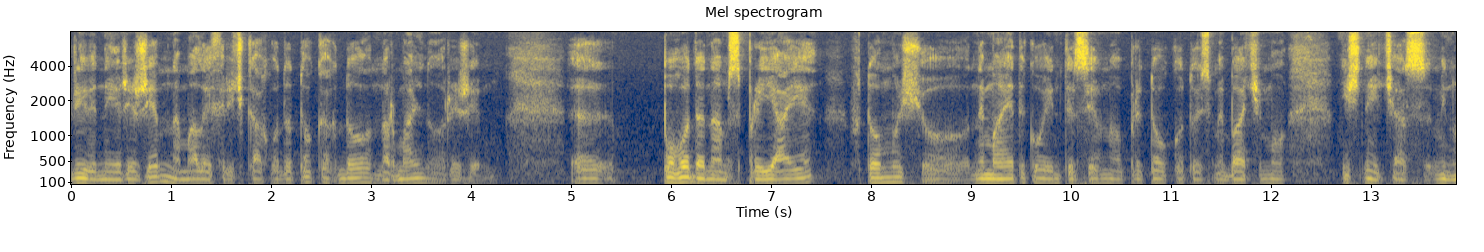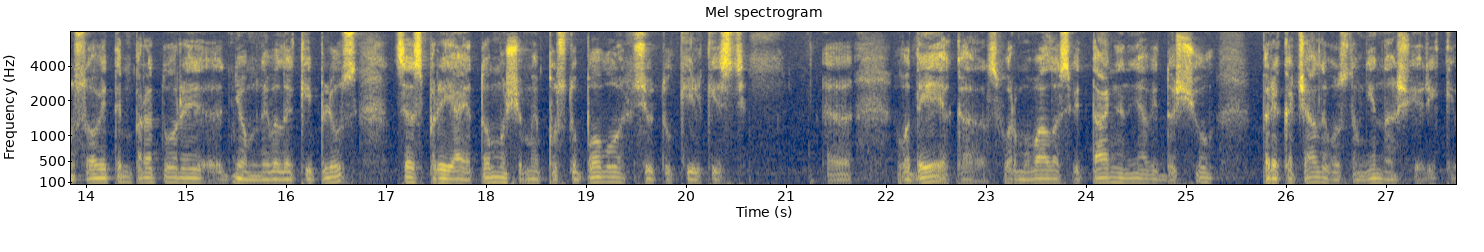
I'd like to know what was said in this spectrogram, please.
рівний режим на малих річках, водотоках до нормального режиму. Е, Погода нам сприяє в тому, що немає такого інтенсивного притоку. Тобто ми бачимо в нічний час мінусові температури, днем невеликий плюс. Це сприяє тому, що ми поступово всю ту кількість е, води, яка сформувалась від танення, від дощу, перекачали в основні наші ріки.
